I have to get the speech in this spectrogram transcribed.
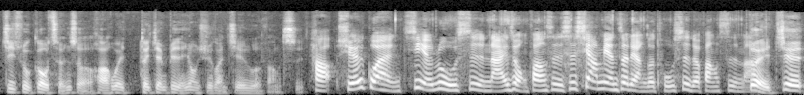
技术够成熟的话，会推荐病人用血管介入的方式。好，血管介入是哪一种方式？是下面这两个图示的方式吗？对，介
